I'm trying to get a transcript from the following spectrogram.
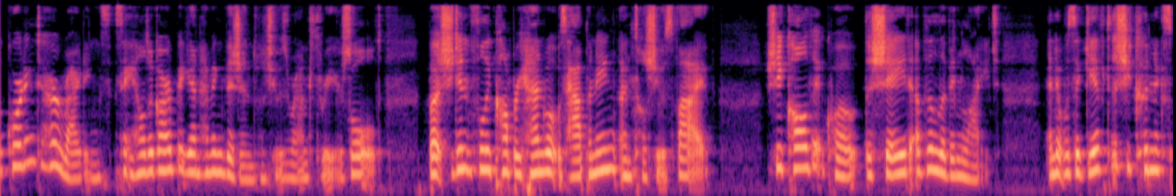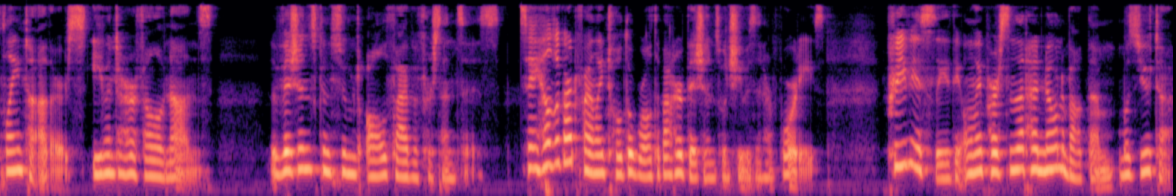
According to her writings, St. Hildegard began having visions when she was around three years old, but she didn't fully comprehend what was happening until she was five. She called it, quote, the shade of the living light, and it was a gift that she couldn't explain to others, even to her fellow nuns. The visions consumed all five of her senses. St. Hildegard finally told the world about her visions when she was in her forties. Previously, the only person that had known about them was Jutta.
